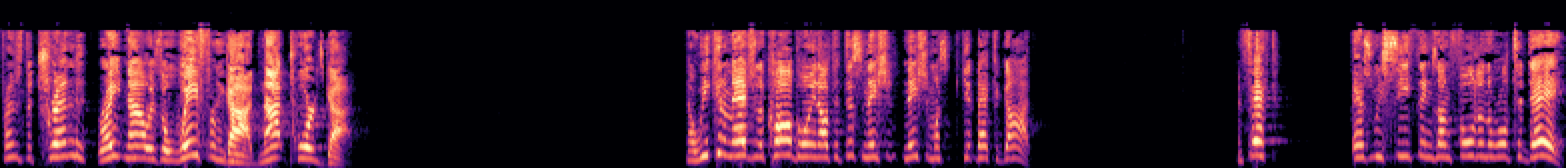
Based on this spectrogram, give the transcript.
Friends, the trend right now is away from God, not towards God. Now we can imagine the call going out that this nation, nation must get back to God. In fact, as we see things unfold in the world today,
